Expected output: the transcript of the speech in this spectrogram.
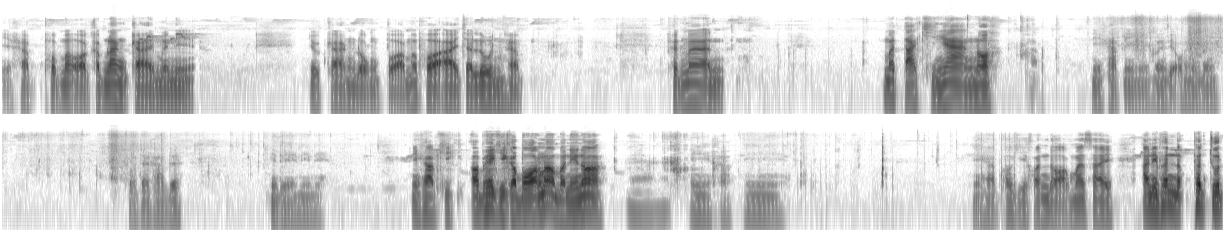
นี่ครับ ผมมาออกกำลังกายมื้อนี้อยู่กลางดงปอมาพออายจะรุ่นครับ เพิ่นมาอันมาตากขี้ย่างเนาะนี่ครับนี่นี่เบิ่งสิโอ้ยเบิ่งโทษนะครับเด้อนี่เด้นี่เด้นี่ครับขี้เอาไปให้ขี้กระบองเนาะบัดนี้เนาะนี่ครับนี่นี่ครับเอาขี้ควันดอกมาใส่ อันนี้เพิ่นเพิ่นจุด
